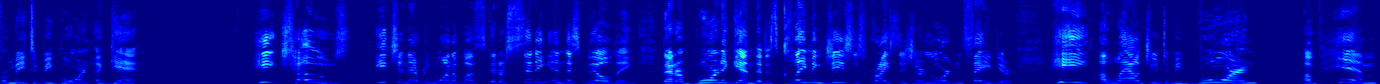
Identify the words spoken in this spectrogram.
for me to be born again. He chose each and every one of us that are sitting in this building that are born again, that is claiming Jesus Christ as your Lord and Savior. He allowed you to be born of Him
